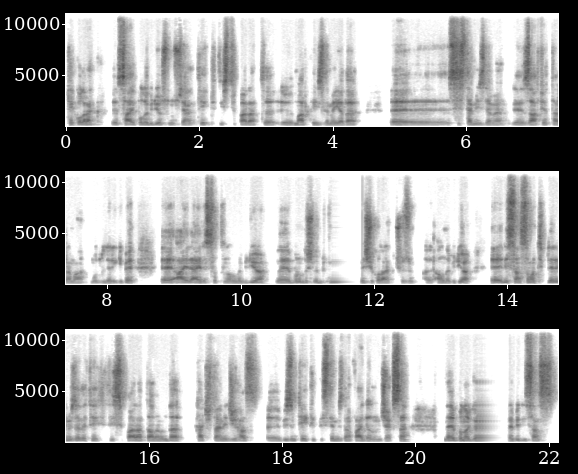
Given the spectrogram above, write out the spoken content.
tek olarak e, sahip olabiliyorsunuz. Yani tehdit istihbaratı, e, marka izleme ya da e, sistem izleme, e, zafiyet tarama modülleri gibi e, ayrı ayrı satın alınabiliyor. E, bunun dışında bütünleşik olarak çözüm alınabiliyor. E, lisanslama tiplerimizde de tehdit istihbaratı alanında kaç tane cihaz e, bizim tehdit listemizden faydalanacaksa e, buna göre bir lisans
